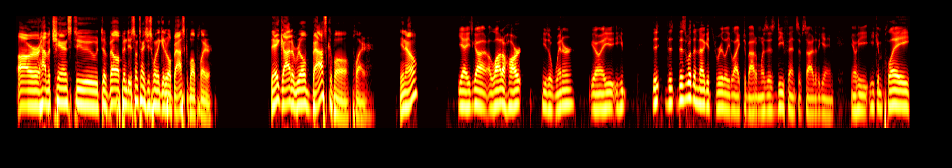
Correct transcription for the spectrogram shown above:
or have a chance to develop into. Sometimes you just want to get a real basketball player. They got a real basketball player, you know. Yeah, he's got a lot of heart. He's a winner. You know, he he. This, this is what the Nuggets really liked about him was his defensive side of the game. You know, he he can play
